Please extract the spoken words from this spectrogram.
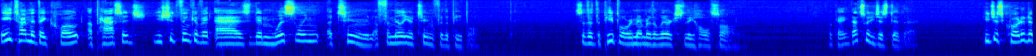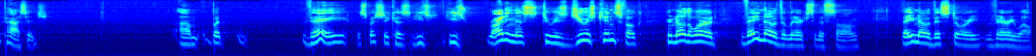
anytime that they quote a passage, you should think of it as them whistling a tune, a familiar tune for the people so that the people remember the lyrics to the whole song. Okay? That's what he just did there. He just quoted a passage. Um, but they, especially because he's, he's writing this to his Jewish kinsfolk who know the word, they know the lyrics to this song. They know this story very well.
